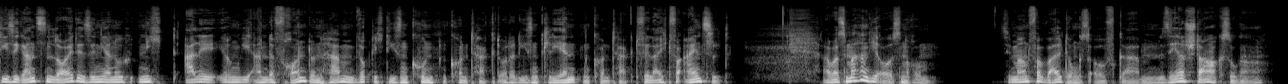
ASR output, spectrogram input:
diese ganzen Leute sind ja noch nicht alle irgendwie an der Front und haben wirklich diesen Kundenkontakt oder diesen Klientenkontakt, vielleicht vereinzelt. Aber was machen die außenrum? Sie machen Verwaltungsaufgaben, sehr stark sogar.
